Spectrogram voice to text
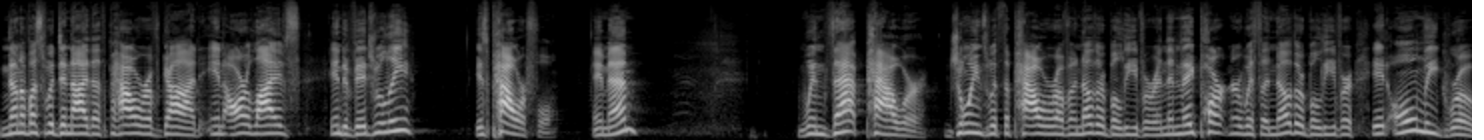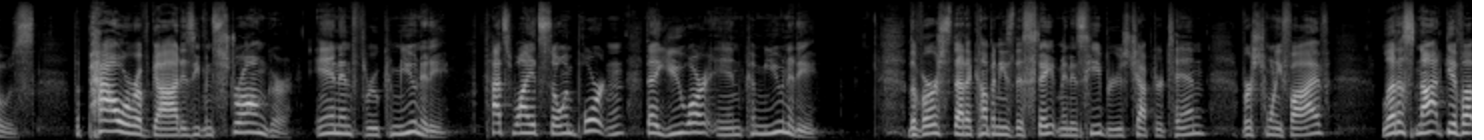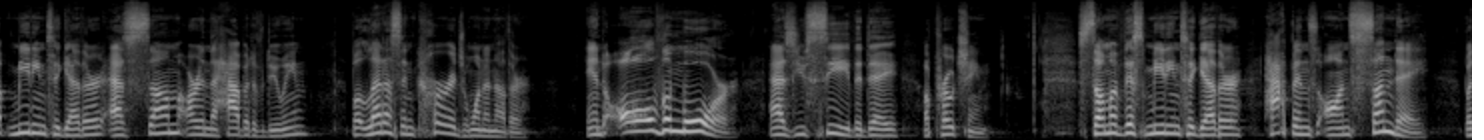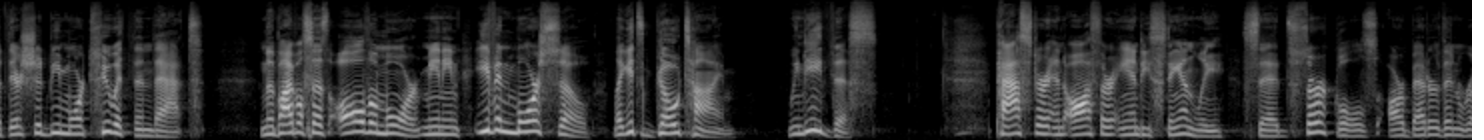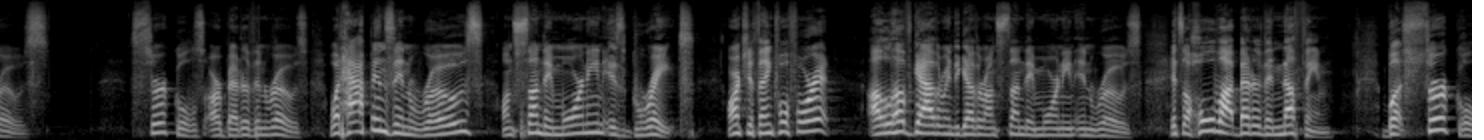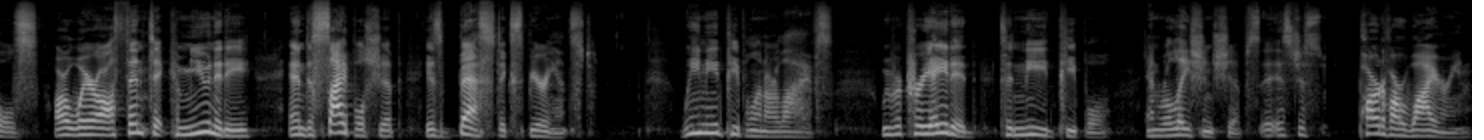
None of us would deny that the power of God in our lives individually is powerful. Amen? When that power joins with the power of another believer and then they partner with another believer, it only grows. The power of God is even stronger in and through community. That's why it's so important that you are in community. The verse that accompanies this statement is Hebrews chapter 10, verse 25. Let us not give up meeting together as some are in the habit of doing, but let us encourage one another, and all the more as you see the day approaching. Some of this meeting together happens on Sunday, but there should be more to it than that. And the Bible says all the more, meaning even more so, like it's go time. We need this. Pastor and author Andy Stanley said, Circles are better than rows. Circles are better than rows. What happens in rows on Sunday morning is great. Aren't you thankful for it? I love gathering together on Sunday morning in rows. It's a whole lot better than nothing. But circles are where authentic community and discipleship is best experienced. We need people in our lives. We were created to need people and relationships. It's just part of our wiring.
